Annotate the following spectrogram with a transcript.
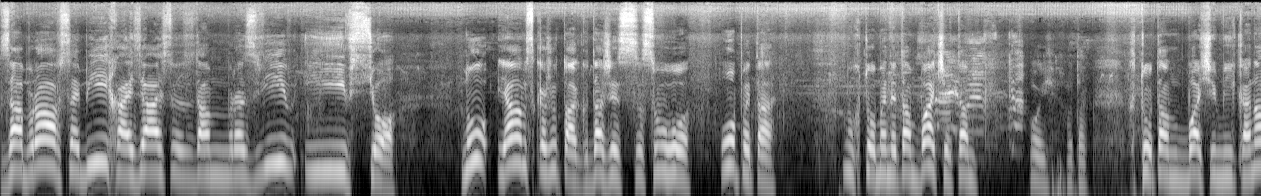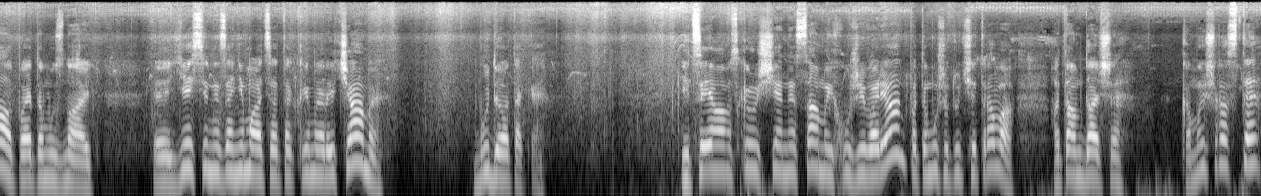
забрав собі, хазяйство там розвів і все. Ну, я вам скажу так, навіть з свого опита, ну хто мене там бачив, там. Ой, отак. Хто там бачив мій канал, поэтому знають. Е, Якщо не займатися такими речами, буде отаке. І це я вам скажу ще не самий хужий варіант, тому що тут ще трава. А там далі камиш росте,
